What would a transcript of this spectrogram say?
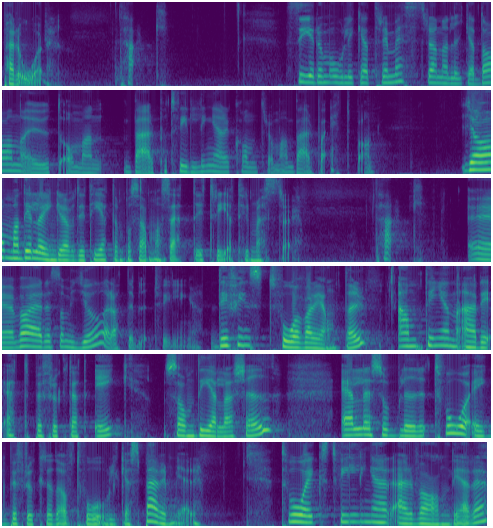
per år. Tack. Ser de olika trimestrarna likadana ut om man bär på tvillingar kontra om man bär på ett barn? Ja, man delar in graviditeten på samma sätt i tre trimestrar. Tack. Eh, vad är det som gör att det blir tvillingar? Det finns två varianter. Antingen är det ett befruktat ägg som delar sig eller så blir två ägg befruktade av två olika spermier. Tvåäggstvillingar är vanligare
